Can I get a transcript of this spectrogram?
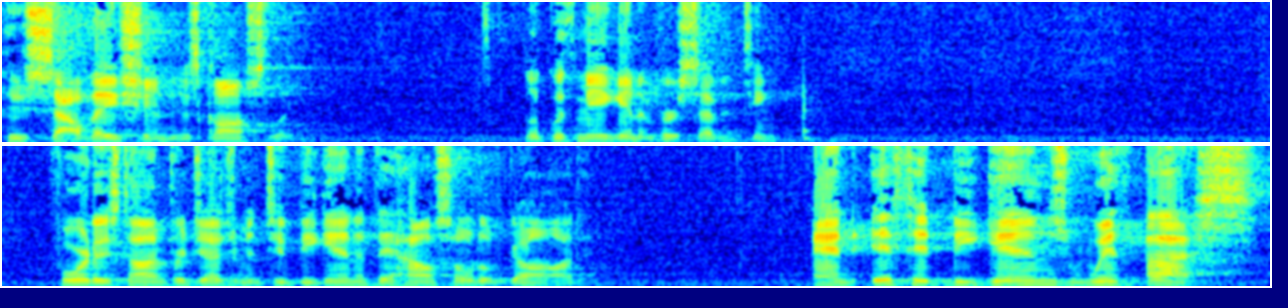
whose salvation is costly. Look with me again at verse 17. For it is time for judgment to begin at the household of God. And if it begins with us,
